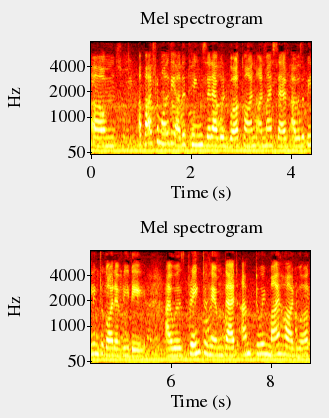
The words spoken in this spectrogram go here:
um, apart from all the other things that I would work on on myself, I was appealing to God every day. I was praying to Him that I'm doing my hard work,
